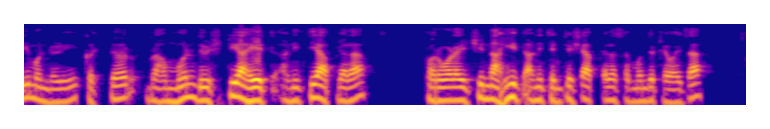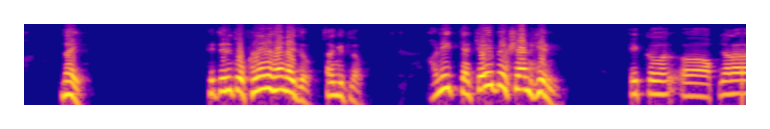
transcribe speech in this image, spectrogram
ती मंडळी कट्टर ब्राह्मण दृष्टी आहेत आणि ती आपल्याला परवडायची नाहीत आणि त्यांच्याशी आपल्याला संबंध ठेवायचा नाही. हे त्यांनी तोफखान्याने सांगायचं सांगितलं. आणि त्याच्याही पेक्षा आणखीन एक आपल्याला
